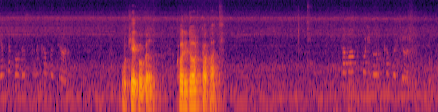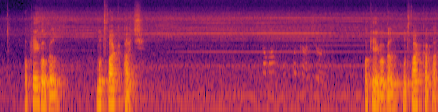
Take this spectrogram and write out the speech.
yatak odasını kapatıyorum. Okay Google. Koridor kapat. Tamam koridoru kapatıyorum. Okay Google. Mutfak aç. Tamam mutfağı açıyorum. Okay Google. Mutfak kapat.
